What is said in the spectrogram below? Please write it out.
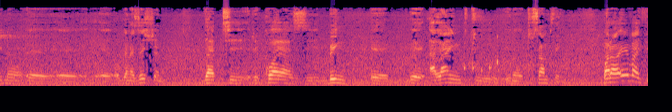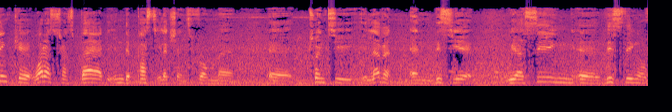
you know uh, uh, uh organization that uh, requires being aligned to you know to something. But however, I think what has transpired in the past elections from 2011 and this year, we are seeing this thing of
